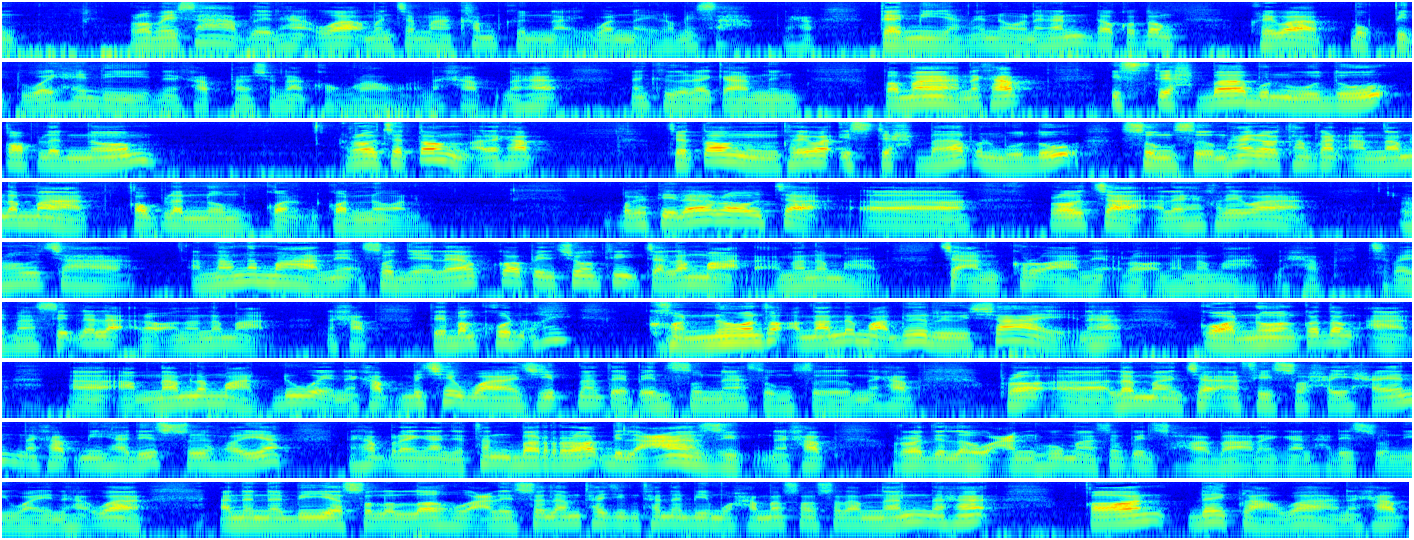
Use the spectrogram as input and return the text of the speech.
เราไม่ทราบเลยนะฮะว่ามันจะมาค่ำคืนไหนวันไหนเราไม่ทราบ นะครับแต่มีอย่างแน่นอนดังนั้นเราก็ต้องเรียกว่าปกปิดไว้ให้ดีนะครับภาชนะของเรานะครับนะฮะนั่นคือรายการหนึ่งต่อมานะครับอิสติฮบาบุนวูดูกอบลันนมเราจะต้องอะไรครับจะต้องเรียกว่าอิสติฮบาบุนวูดูส่งเสริมให้เราทำการอาบน้ำละหมาดกอบลันนมก่อนก่อนนอน ปกติแล้วเราจะเเราจะอะไรเขาเรียกว่าเราจะอาบน้ำละหมาดเนี่ยส่วนใหญ่แล้วก็เป็นช่วงที่จะละหมาดอาบน้ำละหมาด จะอ่านคุรานเนี่ยเราอ่าน้ำละหมาดนะครับ จะไปมัสยิดแล้วแหละเราอ่าน้ำละหมาดนะครับ แต่บางคนเฮ้ยก่อนนอนต้องอ่าน้ำละหมาดด้วยหรือใช่นะฮะก่อนนอนก็ต้องอ่าบอาบน้ำละหมาดด้วยนะครับ ไม่ใช่วาจิบนะแต่เป็นสุนนะส่งเสริมนะครับ เพราะละมาจะอาฟิสฮิฮันนะครับมีฮะดิษซอฮียนะครับรายงานจากท่านบารอบิลอาซิบนะครับرضي الله عنهما ซึ่งเป็นสฮาบะรายงานฮะดิษส่วนนี้ไว้นะฮะว่า أن النبي صلى الله عليه وسلم แท้จริงท่านนบีมุฮัมมัดสุลลัลลัมนั้นนะฮะقال ได้กล่าวว่านะครับ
